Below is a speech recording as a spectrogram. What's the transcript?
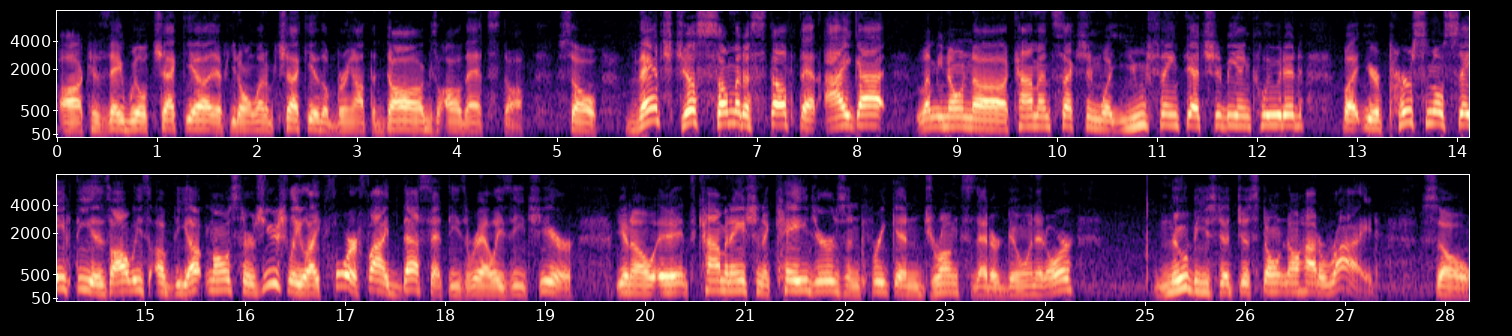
because uh, they will check you. If you don't let them check you, they'll bring out the dogs, all that stuff. So that's just some of the stuff that I got. Let me know in the comment section what you think that should be included but your personal safety is always of the utmost. There's usually like four or five deaths at these rallies each year. You know, it's a combination of cagers and freaking drunks that are doing it, or newbies that just don't know how to ride. So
